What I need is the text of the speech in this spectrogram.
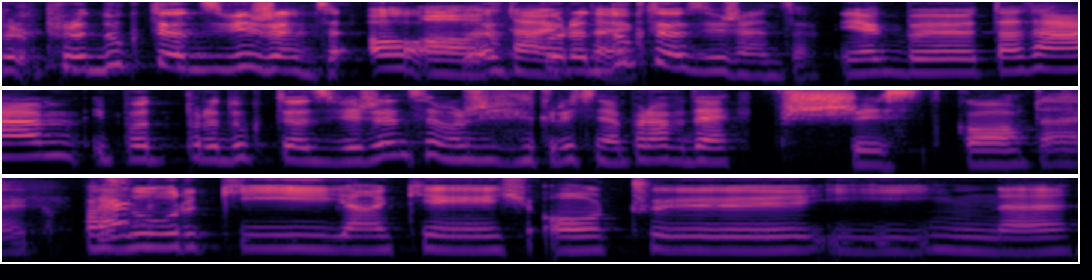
pro, produkty odzwierzęce. O, O, tak, produkty tak. odzwierzęce. Jakby tatam i pod produkty odzwierzęce może się kryć naprawdę wszystko. Tak, pazurki jakieś, oczy i inne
